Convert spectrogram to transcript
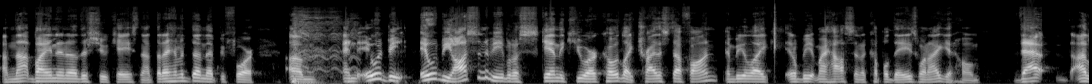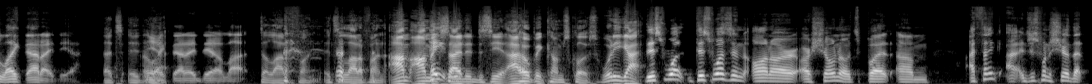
I'm not buying another suitcase. Not that I haven't done that before. Um, and it would be it would be awesome to be able to scan the QR code, like try the stuff on, and be like, it'll be at my house in a couple days when I get home. That I like that idea. That's it I yeah like that idea a lot. it's a lot of fun it's a lot of fun i'm i'm Hey, excited to see it i hope it comes close what do you got this was this wasn't on our our show notes, but um, I think I just want to share that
